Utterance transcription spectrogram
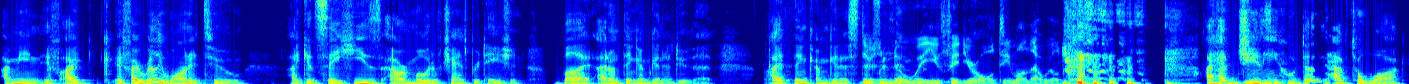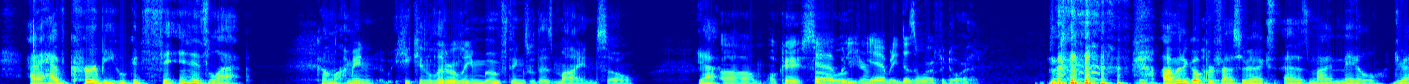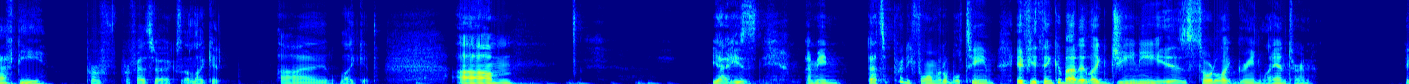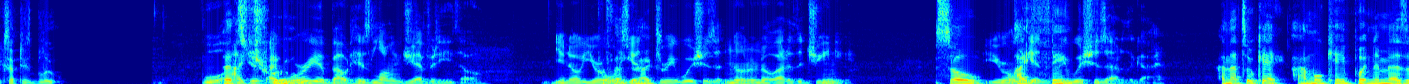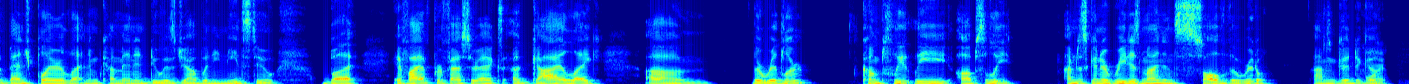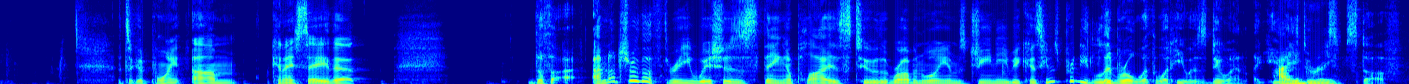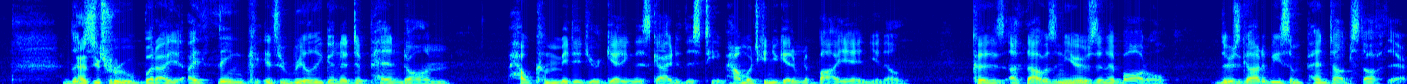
I mean, if I if I really wanted to, I could say he's our mode of transportation, but I don't think I'm going to do that. I think I'm going to stick There's with no him way you fit your whole team on that wheelchair. I have Genie who doesn't have to walk, and I have Kirby who could fit in his lap. Come on. I mean, he can literally move things with his mind. So, yeah. um, okay. So yeah, but he, yeah, but he doesn't wear a fedora. I'm gonna go No. Professor X as my male draftee. Prof- Professor X. I like it. I like it. Um, yeah, he's. I mean, that's a pretty formidable team. If you think about it, like Genie is sort of like Green Lantern, except he's blue. Well, I That's just I worry about his longevity though. You know, you're only getting X? three wishes. No, no, no, out of the genie. So, You're only I getting three wishes out of the guy. And that's okay. I'm okay putting him as a bench player, letting him come in and do his job when he needs to. But if I have Professor X, a guy like um, the Riddler, completely obsolete. I'm just gonna read his mind and solve the riddle. I'm a good, to go. point. It's a good point. Um, can I say that the th- I- I'm not sure the three wishes thing applies to the Robin Williams genie because he was pretty liberal with what he was doing. Like he I was doing agree. some stuff. That's you can- true, but I, I think it's really going to depend on how committed you're getting this guy to this team. How much can you get him to buy in, you know? Because a thousand years in a bottle, there's got to be some pent up stuff there.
